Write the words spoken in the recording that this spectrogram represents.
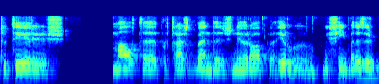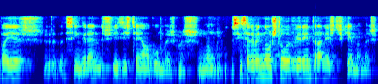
tu teres malta por trás de bandas na Europa, Euro, enfim, bandas europeias assim grandes existem algumas, mas não, sinceramente não estou a ver entrar neste esquema, mas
